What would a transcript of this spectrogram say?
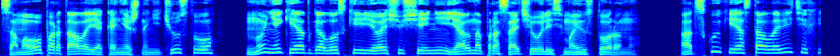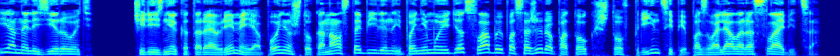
Самого портала я, конечно, не чувствовал, но некие отголоски ее ощущений явно просачивались в мою сторону. От скуки я стал ловить их и анализировать. Через некоторое время я понял, что канал стабилен и по нему идет слабый пассажиропоток, что в принципе позволяло расслабиться.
